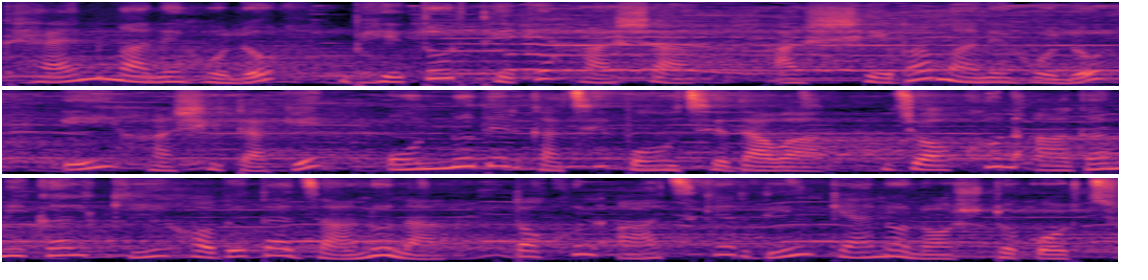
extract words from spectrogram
ধ্যান মানে হলো ভেতর থেকে হাসা। আর সেবা মানে হলো এই হাসিটাকে অন্যদের কাছে পৌঁছে দেওয়া। যখন আগামীকাল কি হবে তা জানো না, তখন আজকের দিন কেন নষ্ট করছ?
